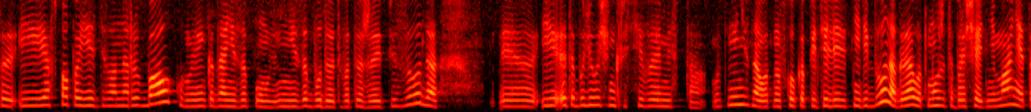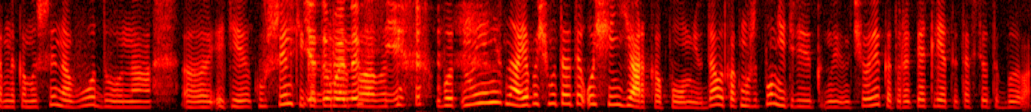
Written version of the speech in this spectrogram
и я с папой ездила на рыбалку, я никогда не, запомню, не забуду этого тоже эпизода, и это были очень красивые места. Вот я не знаю, вот насколько пятилетний ребенок, да, вот может обращать внимание там на камыши, на воду, на э, эти кувшинки, Я которые думаю, плавают. всі. Вот, ну я не знаю, я почему-то это очень ярко помню, да, вот как может помнить э, человек, который пять лет это все это было.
